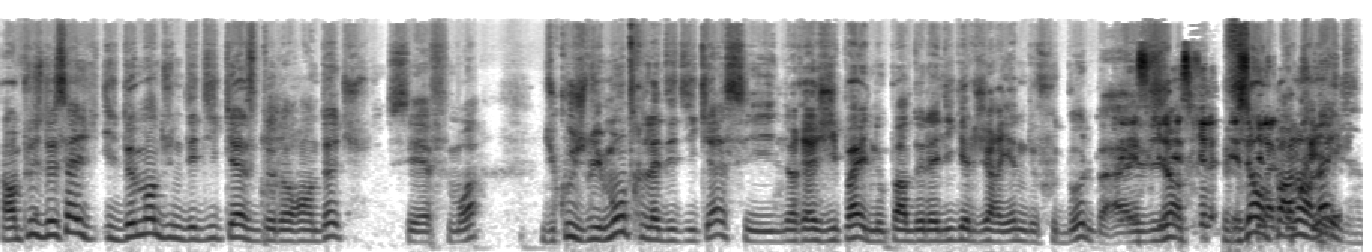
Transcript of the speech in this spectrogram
En plus de ça, il, demande une dédicace de Laurent Dutch, CF moi. Du coup, je lui montre la dédicace et il ne réagit pas. Il nous parle de la Ligue algérienne de football. Bah, viens, en parlant en live.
